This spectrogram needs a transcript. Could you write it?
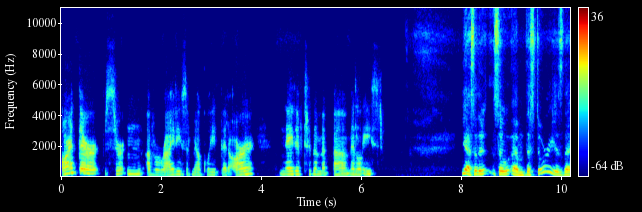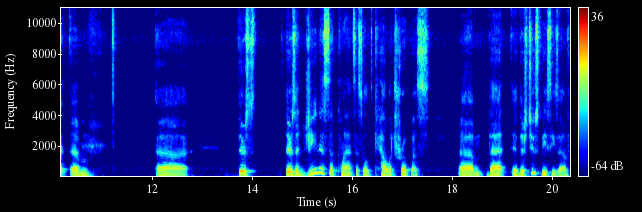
aren't there certain uh, varieties of milkweed that are native to the uh, Middle East? Yeah. So there, so um, the story is that um, uh, there's there's a genus of plants that's called Calotropis um, that uh, there's two species of,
